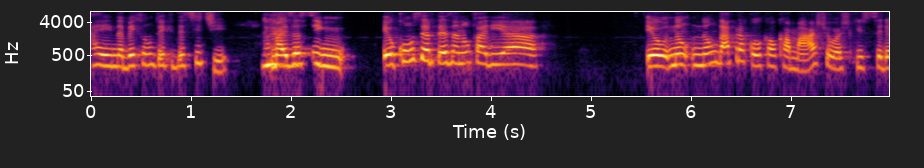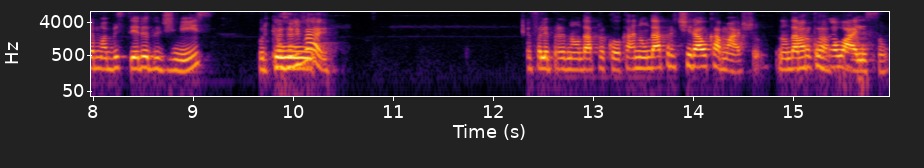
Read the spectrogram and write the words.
ainda bem que eu não tenho que decidir. Mas assim, eu com certeza não faria. Eu não, não dá para colocar o Camacho. Eu acho que isso seria uma besteira do Diniz, porque mas o... ele vai. Eu falei para não dá para colocar, não dá para tirar o Camacho, não dá ah, para tá. colocar o Alisson.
